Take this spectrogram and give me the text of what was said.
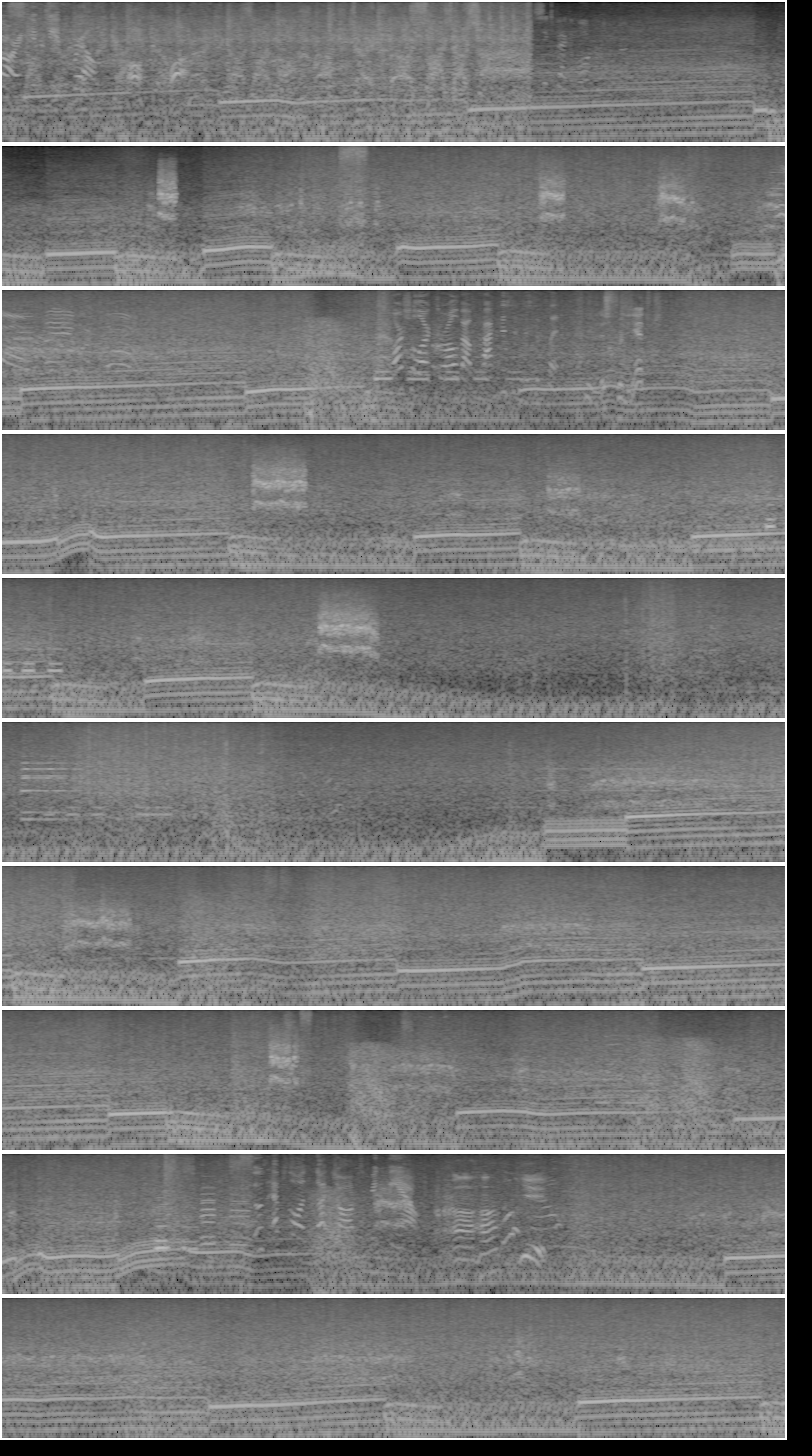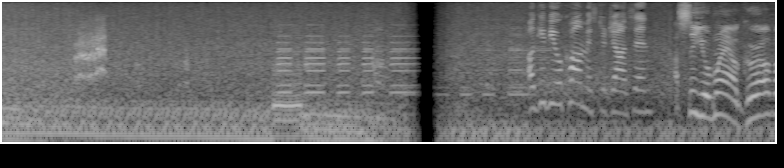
star and give me a thrill. Oh, wow. Six pack of lager. Martial arts are all about practice and discipline. This is really interesting. Those Uh-huh. Yeah. I'll give you a call, Mr. Johnson. I'll see you around, girl.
